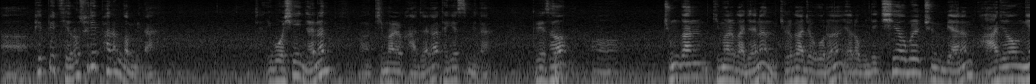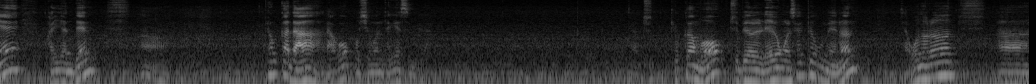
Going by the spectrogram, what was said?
어, PPT로 수립하는 겁니다. 자, 이것이 이제는 어, 기말 과제가 되겠습니다. 그래서 어, 중간 기말 과제는 결과적으로는 여러분들이 취업을 준비하는 과정에 관련된 어, 평가다라고 보시면 되겠습니다. 자, 주- 교과목 주별 내용을 살펴보면은 자, 오늘은 아,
